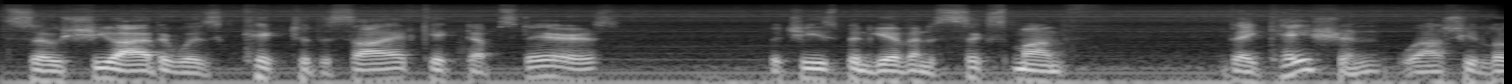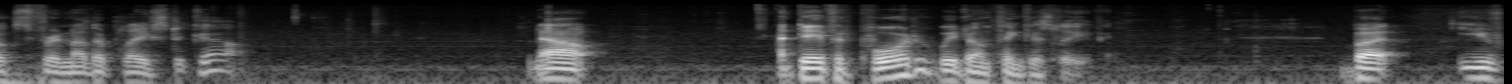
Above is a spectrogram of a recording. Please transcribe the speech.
so she either was kicked to the side, kicked upstairs, but she's been given a six month vacation while she looks for another place to go. Now, David Porter, we don't think is leaving. But you've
